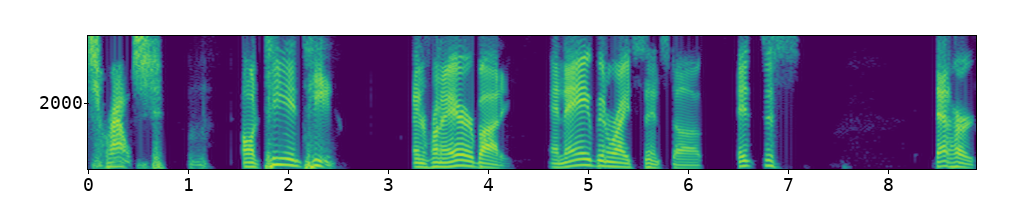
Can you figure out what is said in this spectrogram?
trounced Mhm. on TNT in front of everybody, and they ain't been right since, dog. It just that hurt.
